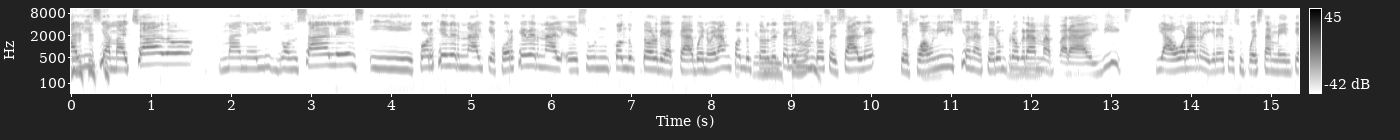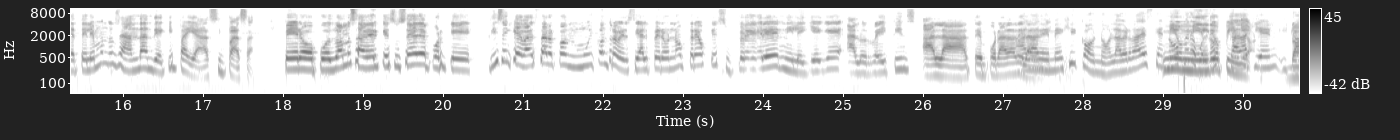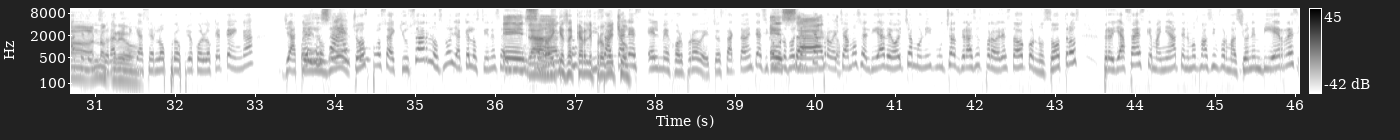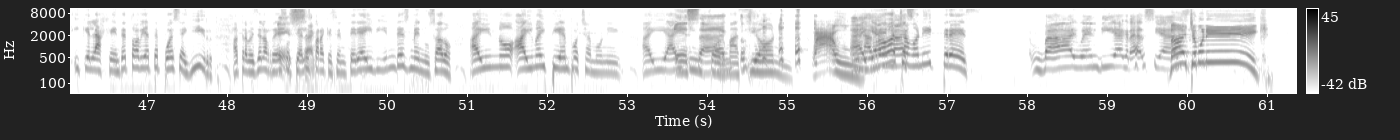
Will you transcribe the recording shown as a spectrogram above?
Alicia Machado, Maneli González y Jorge Bernal, que Jorge Bernal es un conductor de acá, bueno, era un conductor de. Telemundo, se sale, se fue a Univision a hacer un programa para el VIX y ahora regresa supuestamente a Telemundo, se andan de aquí para allá, así pasa. Pero pues vamos a ver qué sucede porque dicen que va a estar con, muy controversial, pero no creo que supere ni le llegue a los ratings a la temporada de A la, la de México, no. La verdad es que Mi no, pero humilde bueno, cada opinión. quien y cada No, no televisora tiene que hacer lo propio con lo que tenga. Ya Pues tienen los exacto. derechos, pues hay que usarlos, ¿no? Ya que los tienes ahí. Claro, hay que sacarle y provecho. sácales el mejor provecho, exactamente. Así como nosotros ya que aprovechamos el día de hoy, Chamonix, muchas gracias por haber estado con nosotros. Pero ya sabes que mañana tenemos más información en viernes y que la gente todavía te puede seguir a través de las redes sociales para que se entere ahí bien desmenuzado. Ahí no, ahí no hay tiempo, Chamonix. Ahí hay Exacto. información. ¡Wow! Ahí Arroba más. Chamonix 3. Bye, buen día, gracias. ¡Bye, Chamonix!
